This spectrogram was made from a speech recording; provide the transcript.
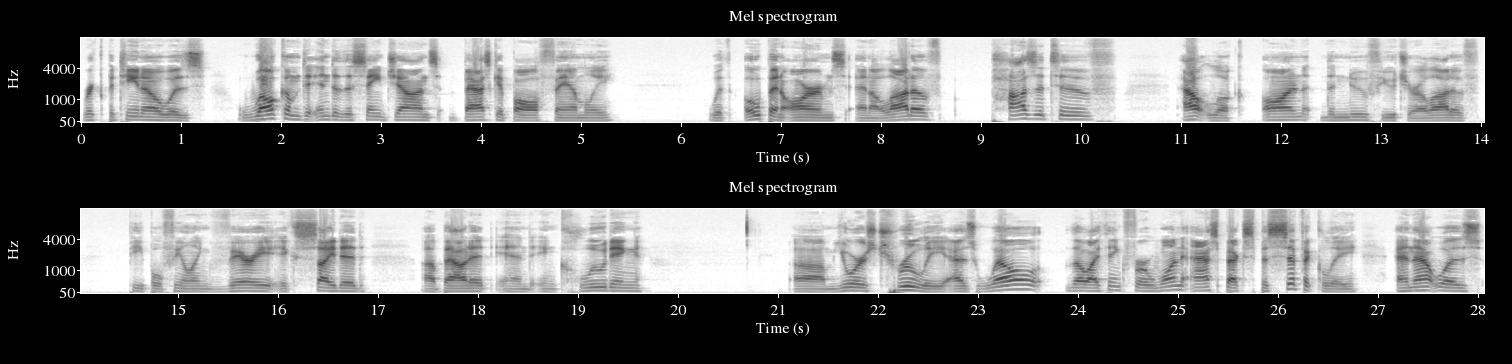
Rick Pitino was welcomed into the St. John's basketball family with open arms and a lot of positive outlook on the new future. A lot of people feeling very excited about it, and including um, yours truly as well. Though I think for one aspect specifically, and that was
